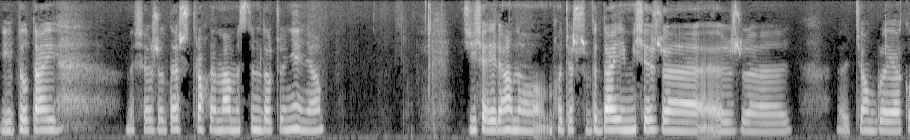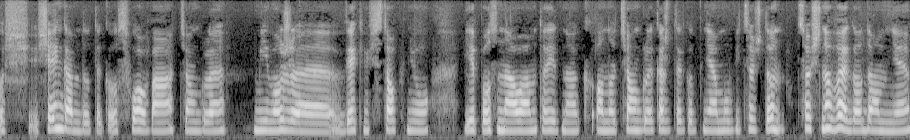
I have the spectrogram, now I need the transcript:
I tutaj myślę, że też trochę mamy z tym do czynienia. Dzisiaj rano, chociaż wydaje mi się, że, że ciągle jakoś sięgam do tego słowa, ciągle mimo że w jakimś stopniu je poznałam, to jednak ono ciągle każdego dnia mówi coś, do, coś nowego do mnie.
